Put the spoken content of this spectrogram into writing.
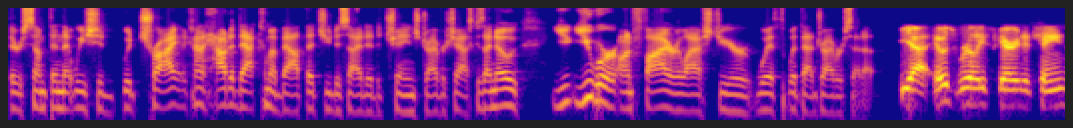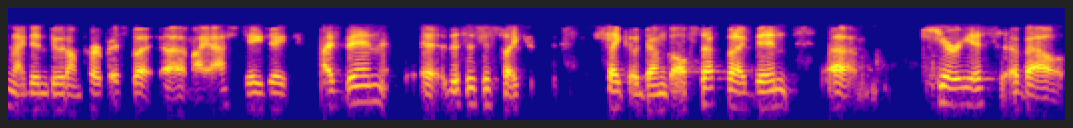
there's something that we should would try? Kind of how did that come about that you decided to change driver shafts? Because I know you you were on fire last year with with that driver setup. Yeah it was really scary to change and I didn't do it on purpose but um, I asked JJ I've been uh, this is just like psycho dumb golf stuff, but I've been um, curious about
